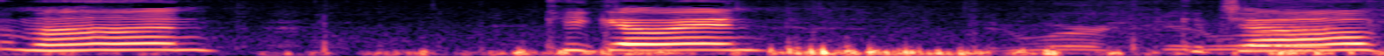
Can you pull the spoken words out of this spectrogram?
Come on. Keep going. Good work. Good, Good work. job.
